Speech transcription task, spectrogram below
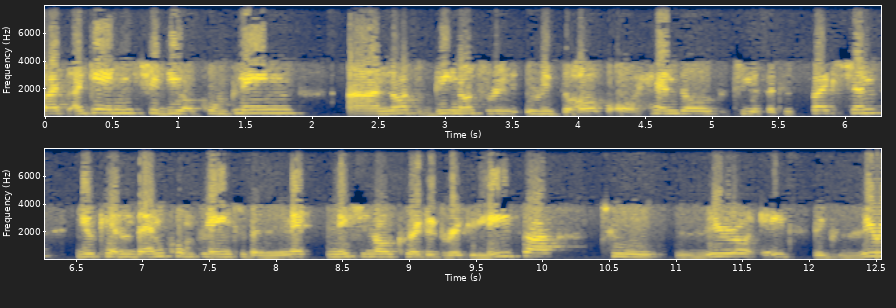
But again, should your complaint uh, not be not re- resolved or handled to your satisfaction, you can then complain to the net national credit regulator to 0860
